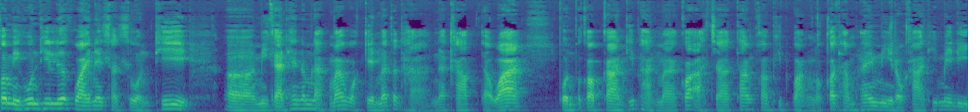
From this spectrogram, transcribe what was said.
ก็มีหุ้นที่เลือกไว้ในสัดส่วนที่มีการให้น้ำหนักมากกว่าเกณฑ์มาตรฐานนะครับ แต่ว่า ผลประกอบการที่ผ่านมาก็อาจจะตั้างความผิดหวัง แล้วก็ทำให้มีราคาที่ไม่ดี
